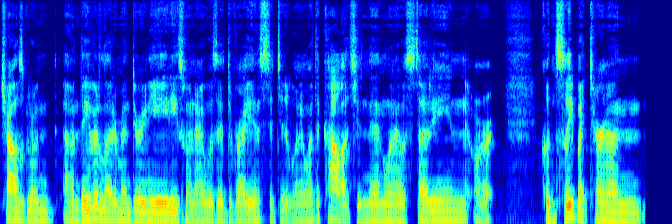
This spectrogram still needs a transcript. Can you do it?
Charles Grodin on David Letterman during the 80s when I was at DeVry Institute, when I went to college. And then when I was studying or couldn't sleep, I'd turn on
